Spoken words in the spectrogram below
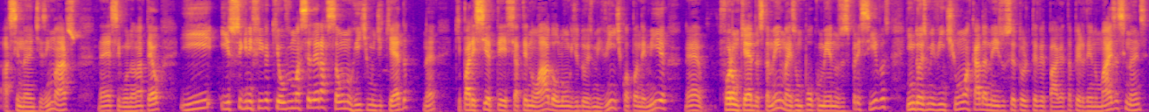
assinantes em março, né, segundo a Anatel, e isso significa que houve uma aceleração no ritmo de queda, né, que parecia ter se atenuado ao longo de 2020 com a pandemia, né? Foram quedas também, mas um pouco menos expressivas. Em 2021, a cada mês o setor de TV paga está perdendo mais assinantes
